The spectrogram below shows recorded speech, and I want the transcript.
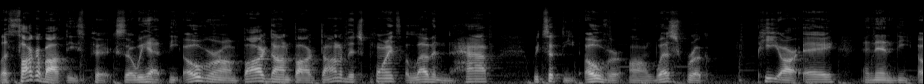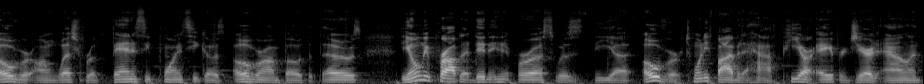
Let's talk about these picks. So we had the over on Bogdan Bogdanovich points, 11 and a half. We took the over on Westbrook PRA and then the over on Westbrook fantasy points. He goes over on both of those. The only prop that didn't hit for us was the uh, over 25 and a half PRA for Jarrett Allen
